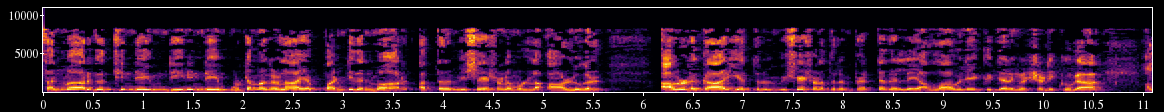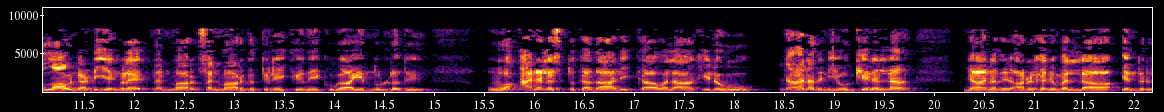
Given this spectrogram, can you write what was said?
സന്മാർഗത്തിന്റെയും ദീനിന്റെയും ഉടമകളായ പണ്ഡിതന്മാർ അത്തരം വിശേഷണമുള്ള ആളുകൾ അവരുടെ കാര്യത്തിലും വിശേഷണത്തിലും പെട്ടതല്ലേ അള്ളാവിലേക്ക് ജനങ്ങൾ ക്ഷണിക്കുക? അള്ളാവിന്റെ അടിയങ്ങളെ സന്മാർഗത്തിലേക്ക് നീക്കുക എന്നുള്ളത്. അനലസ്തു കഥാലിക്കാവല അഖിലഹു ഞാനതിന് യോഗ്യനല്ല ഞാനതിന് അർഹനുമല്ല എന്നൊരു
